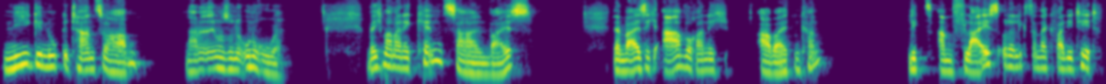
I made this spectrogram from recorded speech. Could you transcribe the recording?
nie genug getan zu haben. Dann haben wir immer so eine Unruhe. Wenn ich mal meine Kennzahlen weiß, dann weiß ich A, woran ich arbeiten kann. Liegt es am Fleiß oder liegt es an der Qualität?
